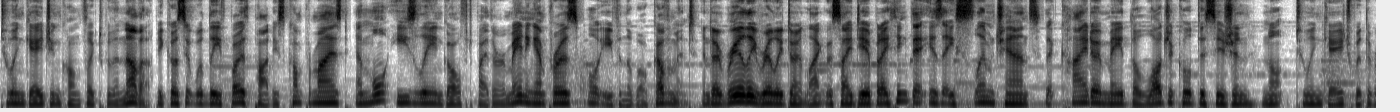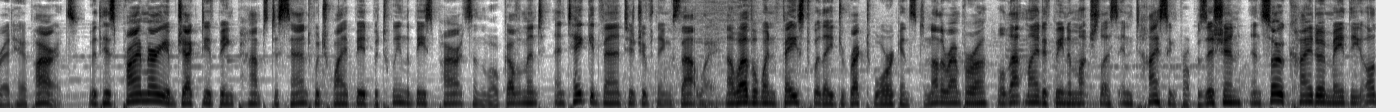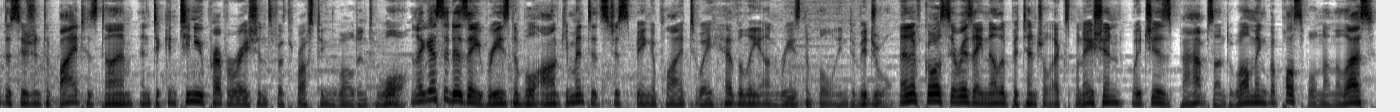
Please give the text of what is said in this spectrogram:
to engage in conflict with another, because it would leave both parties compromised and more easily engulfed by the remaining emperors or even the world government. And I really, really don't like this idea, but I think there is a slim chance that Kaido made the logical decision not to engage with the Red Hair Pirates, with his primary objective being perhaps to sandwich Whitebeard between the Beast Pirates and the world government and take advantage of things that that way. However, when faced with a direct war against another emperor, well that might have been a much less enticing proposition, and so Kaido made the odd decision to bide his time and to continue preparations for thrusting the world into war. And I guess it is a reasonable argument, it's just being applied to a heavily unreasonable individual. Then of course there is another potential explanation, which is perhaps underwhelming but possible nonetheless,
